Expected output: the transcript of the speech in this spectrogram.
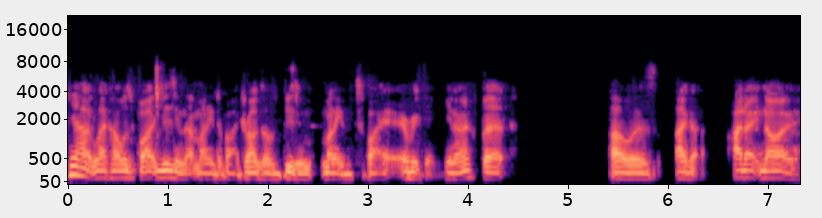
yeah, like I was buy, using that money to buy drugs. I was using money to buy everything, you know, but I was like, I don't know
